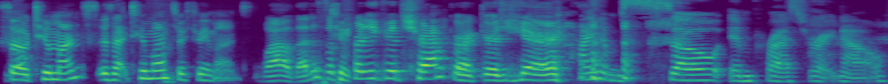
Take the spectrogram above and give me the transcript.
So Wow. two months. Is that two months or three months? Wow, that is a Two- pretty good track record here. I am so impressed right now.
